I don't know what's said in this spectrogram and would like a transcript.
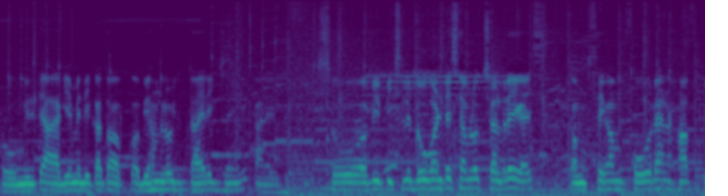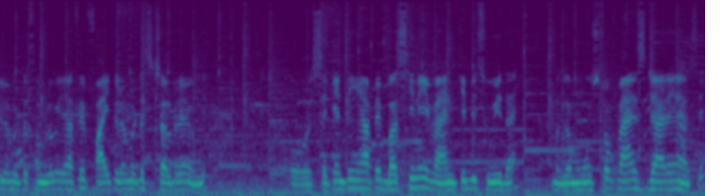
तो मिलते हैं। आगे मैं दिखाता हूँ आपको। अभी हम लोग डायरेक्ट जाएँगे कानेरी सो अभी पिछले दो घंटे से हम लोग चल रहे हैं गाइस कम से कम फोर एंड हाफ़ किलोमीटर्स हम लोग या फिर फाइव किलोमीटर्स चल रहे होंगे। और सेकेंड थिंग यहाँ पे बस ही नहीं वैन की भी सुविधा है। मतलब मोस्ट ऑफ़ वैन्स जा रहे हैं यहाँ से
